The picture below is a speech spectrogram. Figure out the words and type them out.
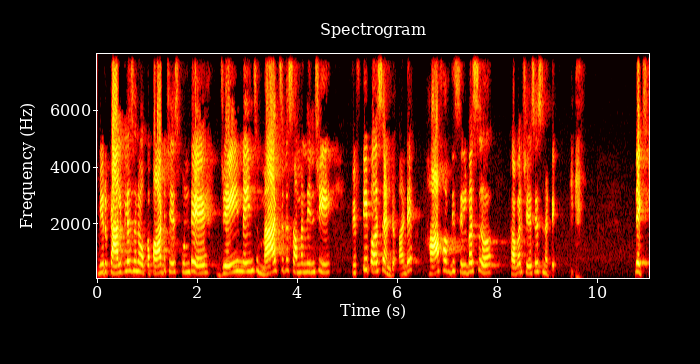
మీరు క్యాల్కులస్ అని ఒక పార్ట్ చేసుకుంటే జేఈ మెయిన్స్ మ్యాథ్స్కి సంబంధించి ఫిఫ్టీ పర్సెంట్ అంటే half of the syllabus cover చేసేసినట్టే. నెక్స్ట్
